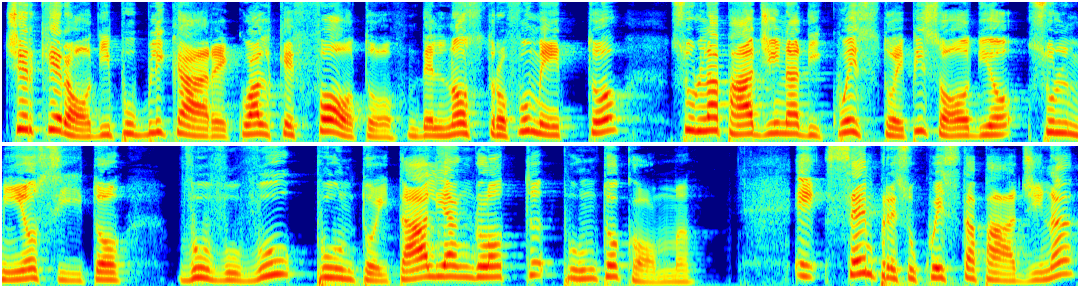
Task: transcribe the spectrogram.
Cercherò di pubblicare qualche foto del nostro fumetto sulla pagina di questo episodio sul mio sito www.italianglot.com e sempre su questa pagina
